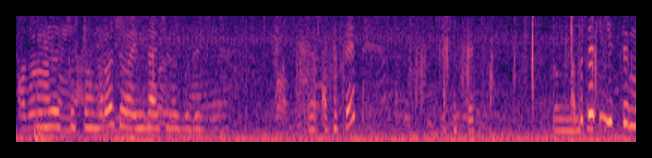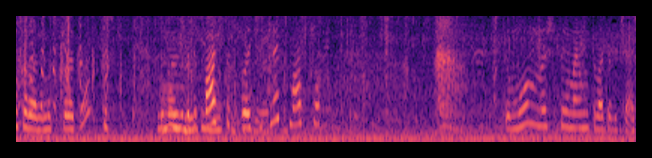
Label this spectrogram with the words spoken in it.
Поїли смачного морозива і не знаю, чи у нас буде е, апетит. Апетит. Апетит їсти макарони. Ми купили тож думаю, зробити пасту, купили чесник, масло. Тому ми ж сьогодні маємо готувати вечерю.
